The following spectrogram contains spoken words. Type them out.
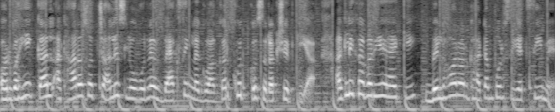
और वहीं कल 1840 लोगों ने वैक्सीन लगवाकर खुद को सुरक्षित किया। अगली खबर यह है की बिल्हौर और घाटमपुर सीएचसी में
